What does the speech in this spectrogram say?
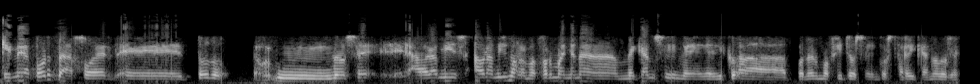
¿Qué me aporta? Joder, eh, todo. Mm, no sé, ahora, mis, ahora mismo a lo mejor mañana me canso y me dedico a poner mojitos en Costa Rica, no lo sé.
